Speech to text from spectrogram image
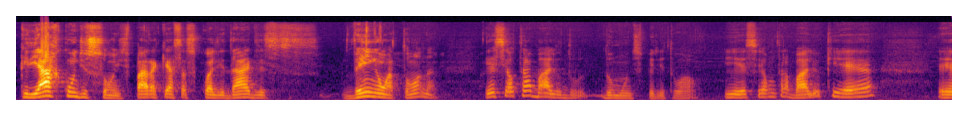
criar condições para que essas qualidades venham à tona esse é o trabalho do, do mundo espiritual. E esse é um trabalho que é, é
